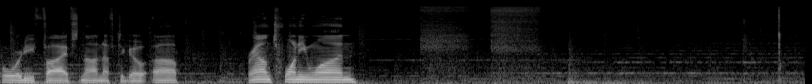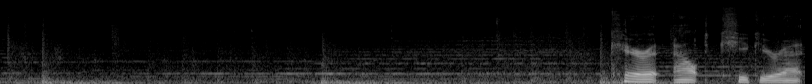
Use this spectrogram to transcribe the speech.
45 is not enough to go up. Round 21. Carrot out, Kiki Rat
